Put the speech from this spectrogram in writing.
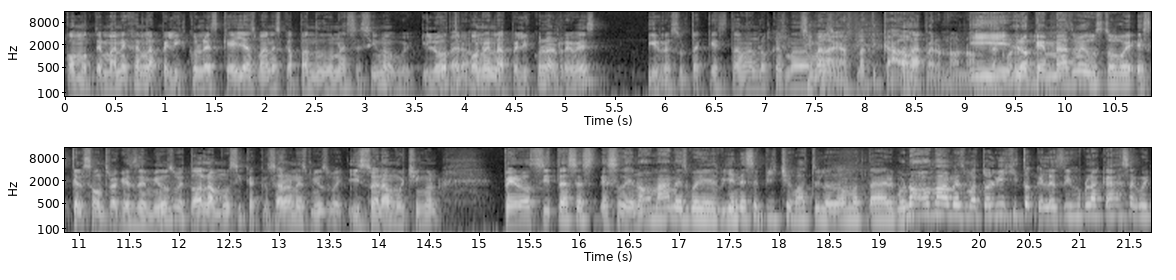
como te manejan la película es que ellas van escapando de un asesino, güey. Y luego te ponen la película al revés y resulta que estaban locas nada Sí me más. lo habías platicado, Ajá. pero no, no. te y acuerdas lo que más me gustó, güey, es que el soundtrack es de Muse, güey. Toda la música que usaron es Muse, güey. Y suena muy chingón. Pero sí te haces eso de, no mames, güey, viene ese pinche vato y los va a matar, güey. No mames, mató al viejito que les dijo la casa, güey.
